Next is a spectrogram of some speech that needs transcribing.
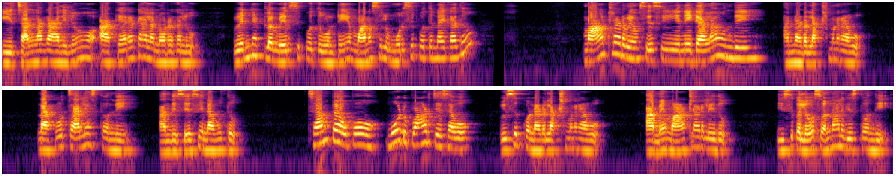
ఈ చల్లగాలిలో ఆ కెరటాల నొరగలు వెన్నెట్లో మెరిసిపోతూ ఉంటే మనసులు మురిసిపోతున్నాయి కాదు? మాట్లాడవేం చేసి నీకెలా ఉంది? అన్నాడు లక్ష్మణరావు. నాకు చాలేస్తోంది అంది చేసి నవ్వుతూ. చంపావు పో మూడు పాడు చేశావు విసుక్కున్నాడు లక్ష్మణరావు. ఆమె మాట్లాడలేదు. ఇసుకలో సున్నాలు గీస్తోంది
